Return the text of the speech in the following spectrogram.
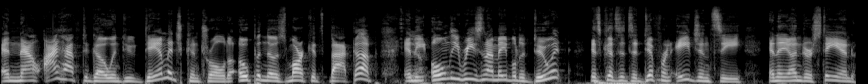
And now I have to go and do damage control to open those markets back up. And the only reason I'm able to do it is because it's a different agency and they understand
